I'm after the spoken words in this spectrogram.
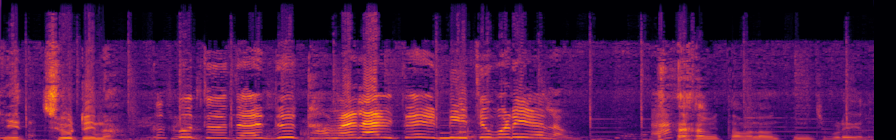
কিচ্ছুটি না। তো আমি থামালাম তুই নিচে পড়ে গেলে।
